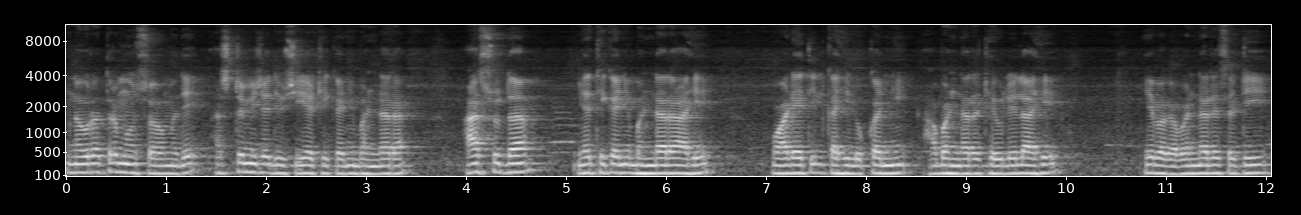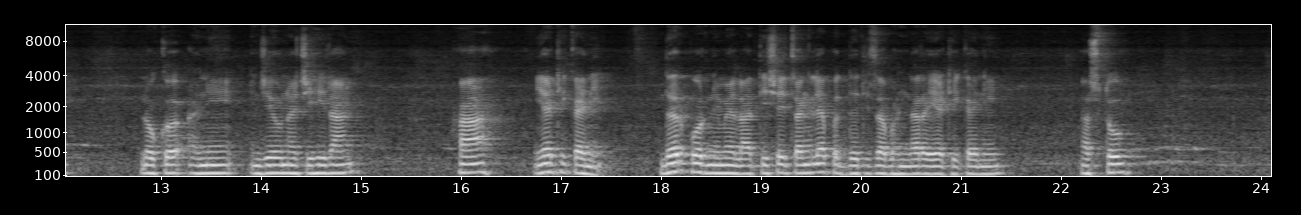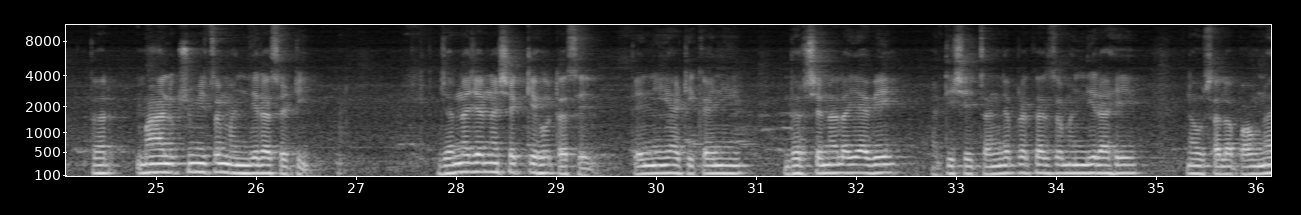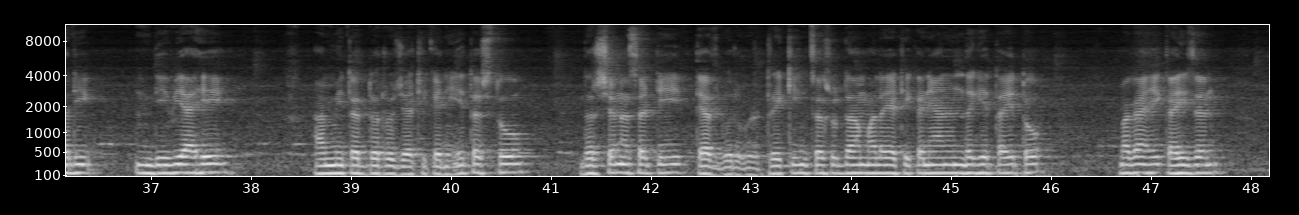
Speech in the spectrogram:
नवरात्र महोत्सवामध्ये अष्टमीच्या दिवशी या ठिकाणी भंडारा. आजसुद्धा या ठिकाणी भंडारा आहे. वाड्यातील काही लोकांनी हा भंडारा ठेवलेला आहे. हे बघा भंडाऱ्यासाठी लोक आणि जेवणाची ही रांग. हा या ठिकाणी दर पौर्णिमेला अतिशय चांगल्या पद्धतीचा भंडारा या ठिकाणी असतो. तर महालक्ष्मीचं मंदिरासाठी ज्यांना ज्यांना शक्य होत असेल त्यांनी या ठिकाणी दर्शनाला यावे. अतिशय चांगल्या प्रकारचं मंदिर आहे. नवसाला पावणारी देवी आहे. आम्ही तर दररोज या ठिकाणी येत असतो. दर्शनासाठी त्याचबरोबर ट्रेकिंगचा सुद्धा आम्हाला या ठिकाणी आनंद घेता येतो. बघा हे काहीजण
